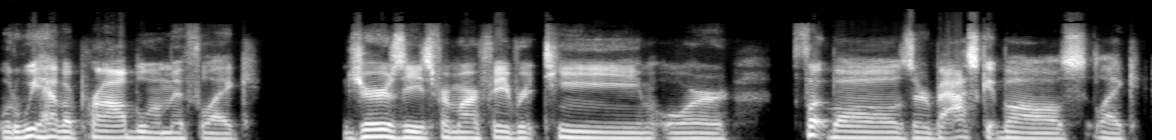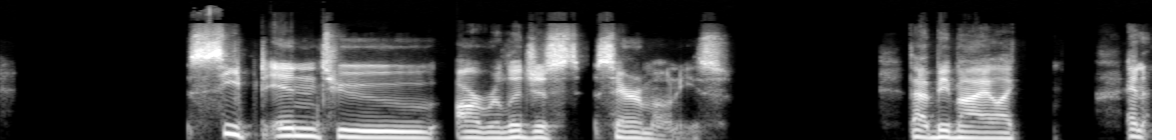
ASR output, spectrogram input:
would we have a problem if like jerseys from our favorite team or footballs or basketballs like seeped into our religious ceremonies? That'd be my like and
